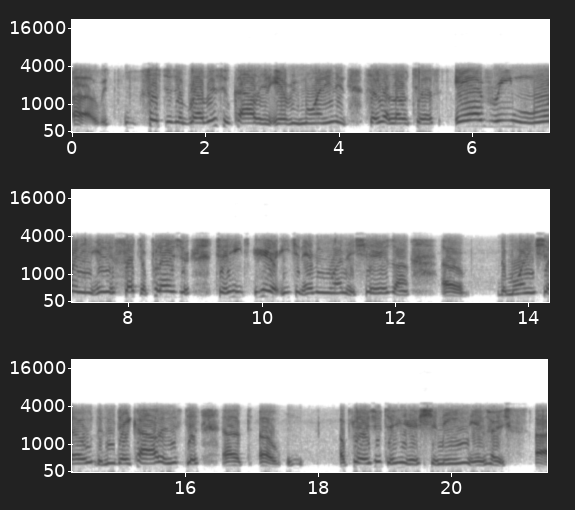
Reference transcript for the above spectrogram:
uh, sisters and brothers who call in every morning and say hello to us every morning. It is such a pleasure to hear each and every one that shares on. Uh, the morning show, the New Day Call, and it's just uh, uh, a pleasure to hear Shanine and her uh,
